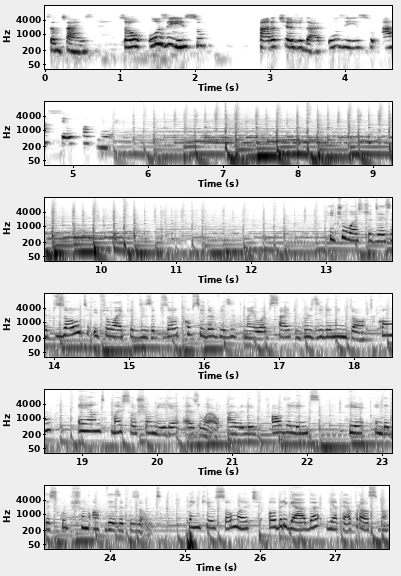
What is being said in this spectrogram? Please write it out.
sometimes. So use isso para te ajudar. Use isso a seu favor. It was today's episode. If you liked this episode, consider visit my website brazilianing.com and my social media as well. I will leave all the links here in the description of this episode. Thank you so much. Obrigada e até a próxima.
